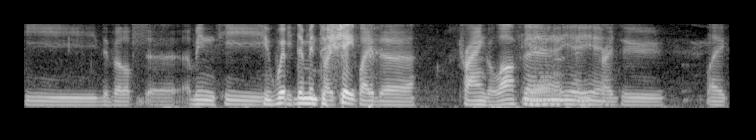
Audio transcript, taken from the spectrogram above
he developed the. I mean, he He whipped them into tried shape. To apply the triangle offense. yeah, and he yeah. tried to like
